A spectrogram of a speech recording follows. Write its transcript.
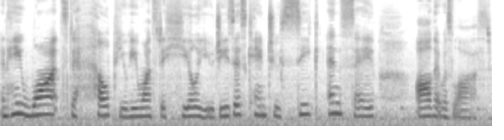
And He wants to help you. He wants to heal you. Jesus came to seek and save all that was lost.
